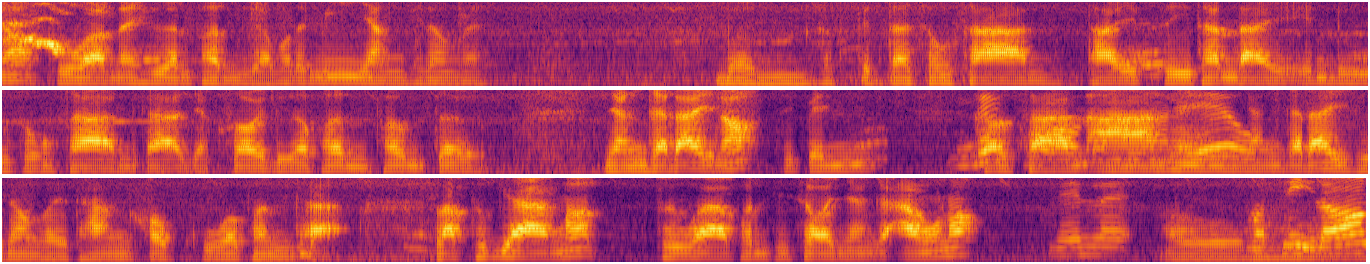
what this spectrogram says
เนาะคือว่าในเฮือนเพิ่นก็บ่ได้มีหยังพี่น้องเลยเบิ่งก็เป็นตาสงสารถ้า FC ท่านใดเอ็นดูสงสารก็อยากซอยเหลือเพิ่นเพิ่มเติมหยังก็ได้เนาะสิเป็น ข้าวสารอาหารแห้งหยังก็ได้พี่น้องเลยทางครอบครัวเพิ่นก็รับทุกอย่างเนาะ ถือว่าเพิ่นสิซอยหยังก็เอาเนาะนั่นแหละเอาบ่ติหรอก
